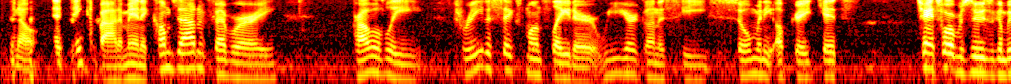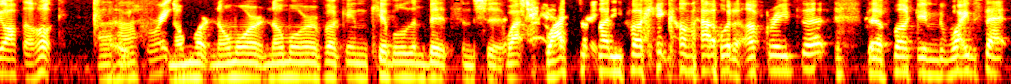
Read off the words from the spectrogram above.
you know, and think about it, man. It comes out in February. Probably three to six months later, we are going to see so many upgrade kits. Transformers news is going to be off the hook. Uh-huh. Great. No more, no more, no more fucking kibbles and bits and shit. Why, why somebody fucking come out with an upgrade set that fucking wipes that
